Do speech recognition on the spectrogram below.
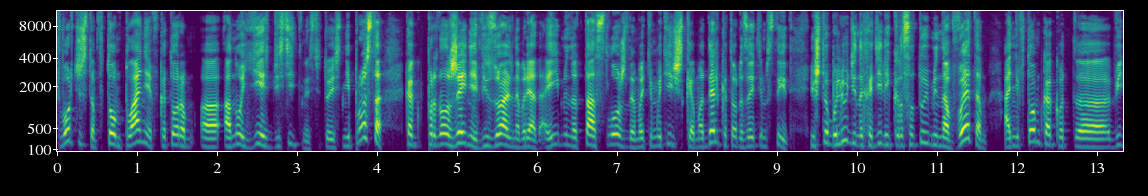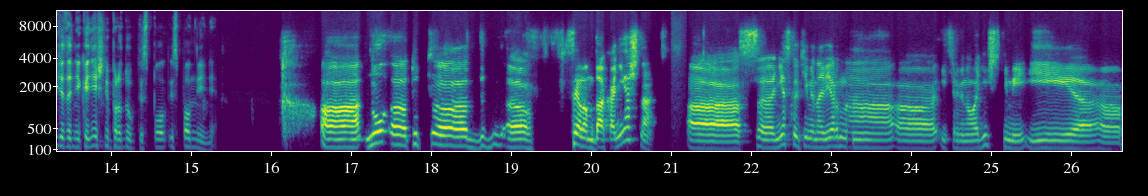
творчество в том плане, в котором э, оно есть в действительности. То есть не просто как продолжение визуального ряда, а именно та сложная математическая модель, которая за этим стоит. И чтобы люди находили красоту именно в этом, а не в том, как вот э, видят они конечный продукт испол- исполнения. А, ну, э, тут э, в целом, да, конечно. А, с несколькими, наверное, а, и терминологическими, и а,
